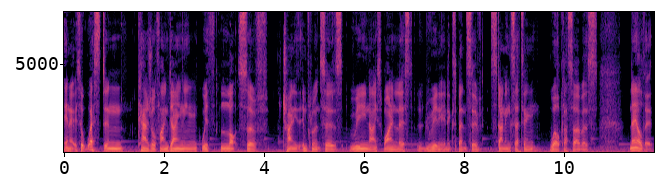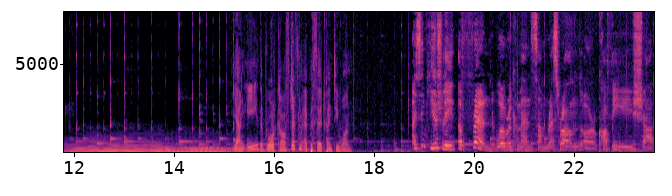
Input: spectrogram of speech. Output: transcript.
you know, it's a Western casual fine dining with lots of Chinese influences, really nice wine list, really inexpensive, stunning setting, world class service. Nailed it. Yang Yi, the broadcaster from episode 21. I think usually a friend will recommend some restaurant or coffee shop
